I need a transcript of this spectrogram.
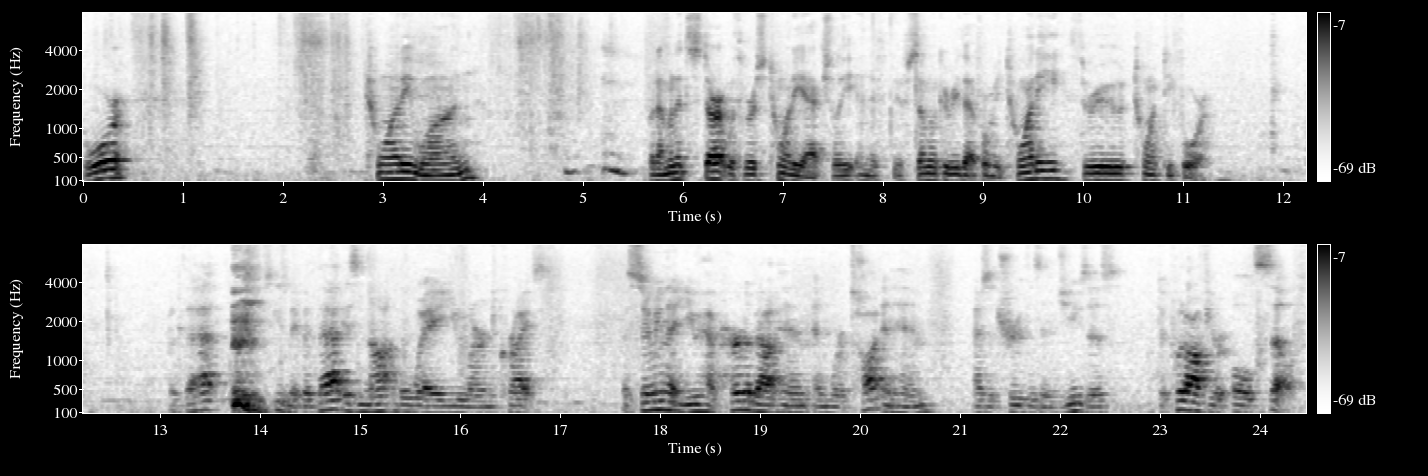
Four twenty-one. But I'm going to start with verse twenty actually, and if, if someone could read that for me, twenty through twenty-four. But that, excuse me, but that is not the way you learned Christ. Assuming that you have heard about him and were taught in him, as the truth is in Jesus, to put off your old self,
